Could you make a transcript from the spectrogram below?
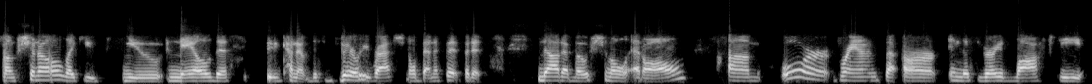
functional, like you you nail this kind of this very rational benefit, but it's not emotional at all. Um, or brands that are in this very lofty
